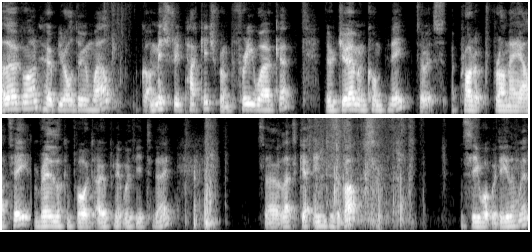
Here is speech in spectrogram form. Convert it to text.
Hello everyone, hope you're all doing well. I've got a mystery package from Freeworker. They're a German company, so it's a product from ART. I'm really looking forward to opening it with you today. So let's get into the box and see what we're dealing with.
